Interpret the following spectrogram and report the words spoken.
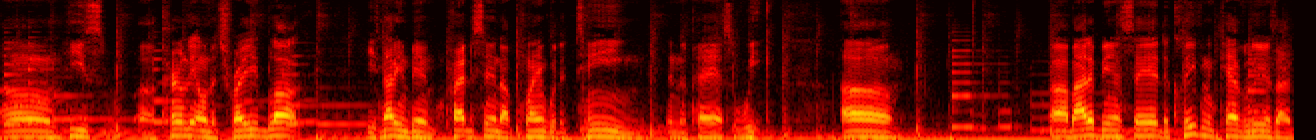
Um, he's uh, currently on the trade block. He's not even been practicing or playing with the team in the past week. Um, uh, by that being said, the Cleveland Cavaliers are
